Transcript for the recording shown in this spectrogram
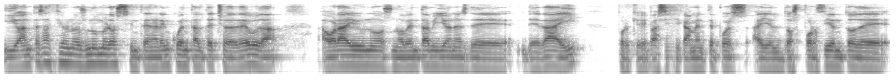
y yo antes hacía unos números sin tener en cuenta el techo de deuda. Ahora hay unos 90 millones de, DAI, porque básicamente pues hay el 2% de,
